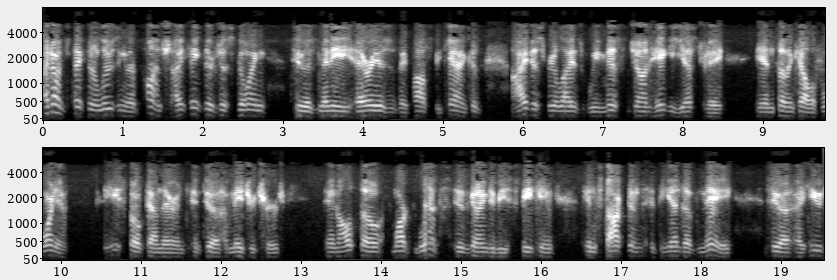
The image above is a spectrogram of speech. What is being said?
I don't think they're losing their punch. I think they're just going to as many areas as they possibly can. Because I just realized we missed John Hagee yesterday in Southern California. He spoke down there in, into a major church, and also Mark Blitz is going to be speaking in Stockton at the end of May to a, a huge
